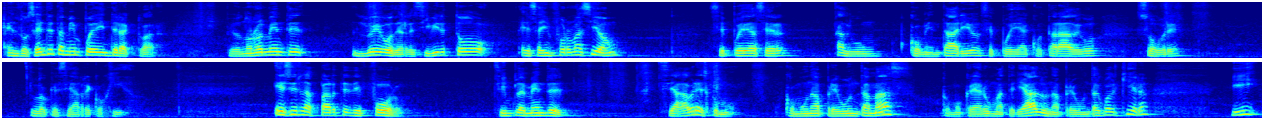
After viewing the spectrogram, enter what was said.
el docente también puede interactuar, pero normalmente luego de recibir toda esa información, se puede hacer algún comentario, se puede acotar algo sobre lo que se ha recogido. Esa es la parte de foro. Simplemente se abre, es como, como una pregunta más, como crear un material, una pregunta cualquiera, y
